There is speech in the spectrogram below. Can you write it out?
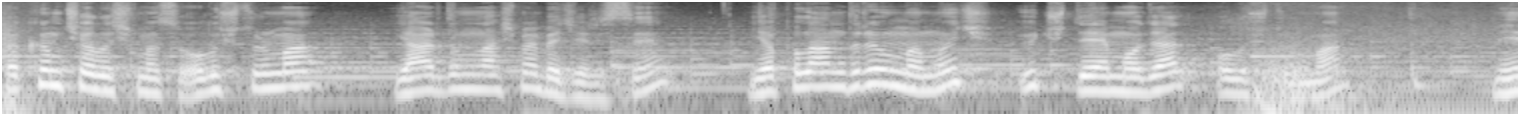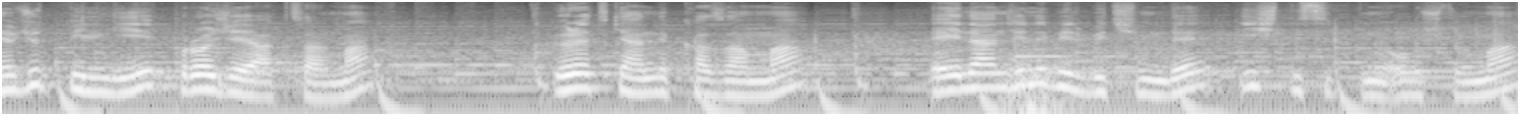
takım çalışması oluşturma, yardımlaşma becerisi, yapılandırılmamış 3D model oluşturma, mevcut bilgiyi projeye aktarma, üretkenlik kazanma, eğlenceli bir biçimde iş disiplini oluşturma,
